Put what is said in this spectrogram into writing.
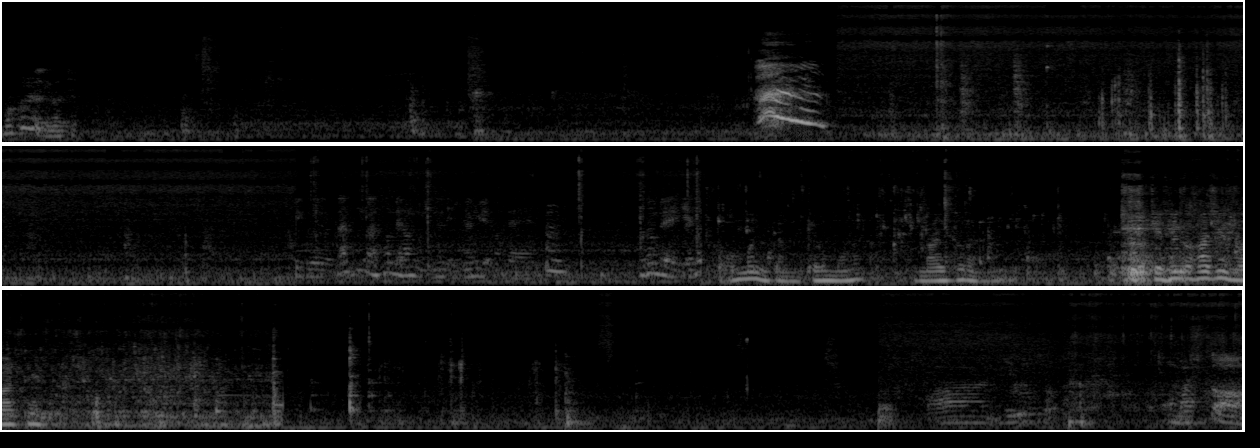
먹을래 이거 찍. 엄마는 그냥 결혼 못해. 나이 서른. 그렇게 생각하시는 것 같아. 아, 눌렀어. 어, 맛있다.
